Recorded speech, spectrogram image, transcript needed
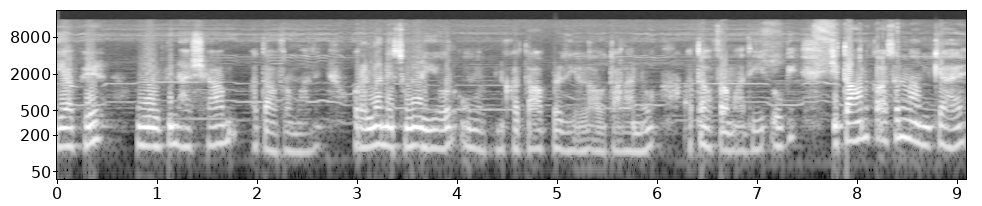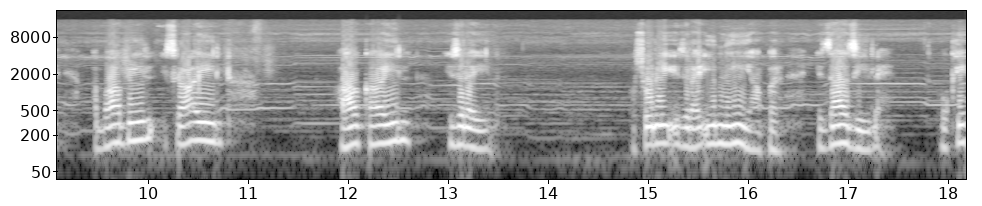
या फिर उमर बिन हशाम अता फरमा दे। और अल्लाह ने सुन ली और उमर बिन खताब रज़ी अल्लाह तु अता फरमा दी। ओके, शैतान का असल नाम क्या है? अबाबिल, इसराइल आकाइल इसराइल। सॉरी, इसराइल नहीं, यहाँ पर। इजाजील है। ओके?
